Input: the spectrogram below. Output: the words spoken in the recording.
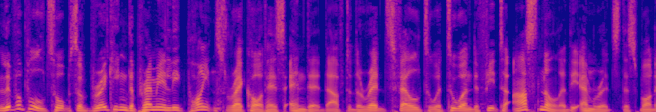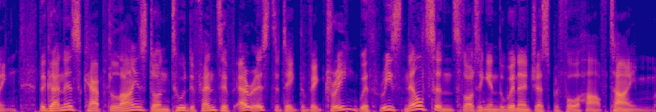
Liverpool's hopes of breaking the Premier League points record has ended after the Reds fell to a 2-1 defeat to Arsenal at the Emirates this morning. The Gunners capitalised on two defensive errors to take the victory, with Reiss Nelson slotting in the winner just before half-time.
